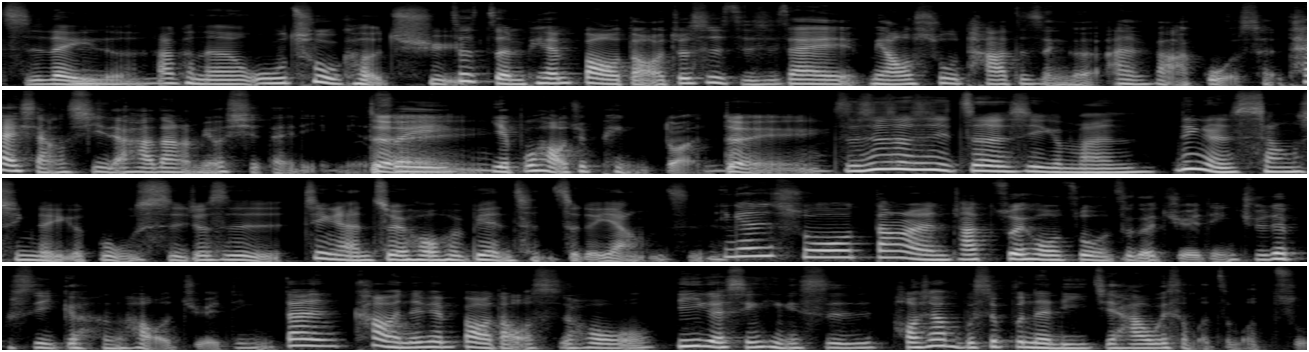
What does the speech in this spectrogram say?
之类的，嗯他可能无处可去。这整篇报道就是只是在描述他的整个案发过程，太详细了，他当然没有写在里面，所以也不好去评断。对，只是这是真的是一个蛮令人伤心的一个故事，就是竟然最后会变成这个样子。应该说，当然他最后做这个决定绝对不是一个很好的决定。但看完那篇报道的时候，第一个心情是好像不是不能理解他为什么这么做，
